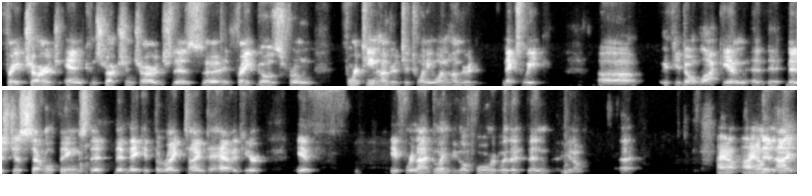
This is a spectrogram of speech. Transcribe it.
freight charge and construction charge. There's uh, freight goes from 1400 to 2100 next week. Uh, if you don't lock in, Uh, uh, there's just several things that that make it the right time to have it here. If if we're not going to go forward with it, then you know. Uh, I don't, I don't. then I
